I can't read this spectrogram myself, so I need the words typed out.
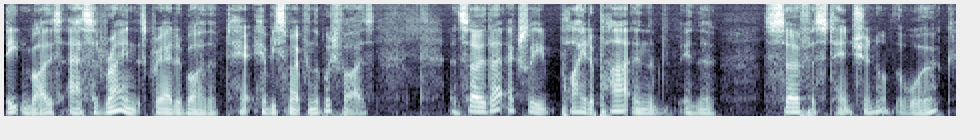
eaten by this acid rain that's created by the he- heavy smoke from the bushfires. And so that actually played a part in the in the surface tension of the work,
